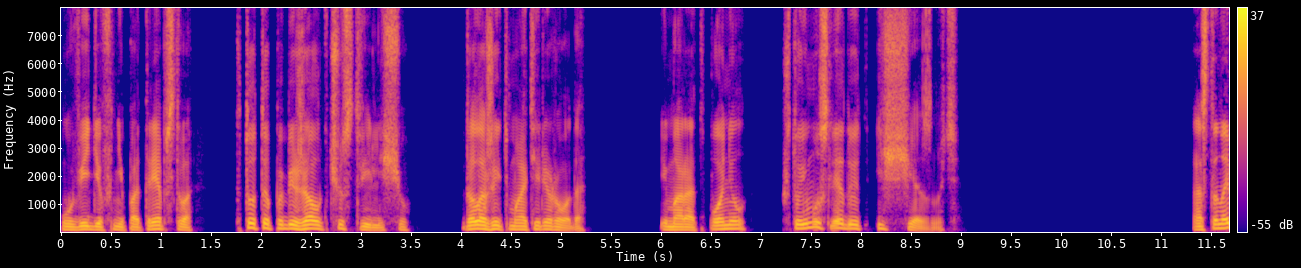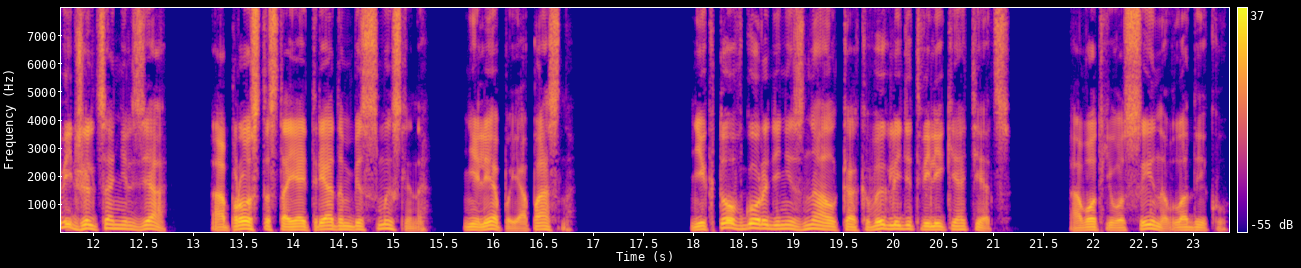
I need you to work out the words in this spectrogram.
Увидев непотребство, кто-то побежал к чувствилищу, доложить матери рода, и Марат понял, что ему следует исчезнуть. Остановить жильца нельзя, а просто стоять рядом бессмысленно, нелепо и опасно. Никто в городе не знал, как выглядит великий отец, а вот его сына, владыку,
